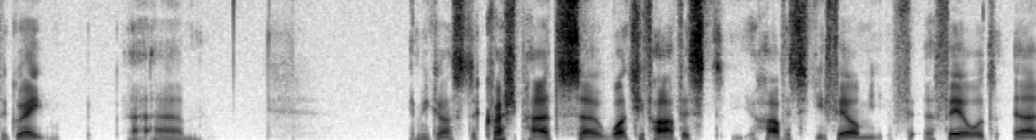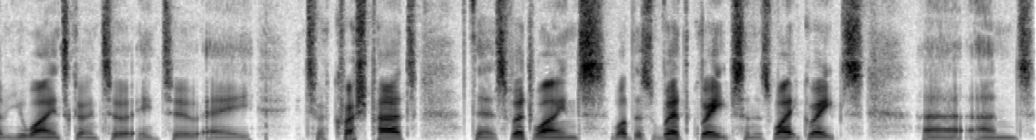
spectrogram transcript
the grape, um, in regards to crush pads. So once you've harvested harvested your film, field, um, your wine's going to into a into a crush pad. There's red wines, well, there's red grapes and there's white grapes, uh, and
